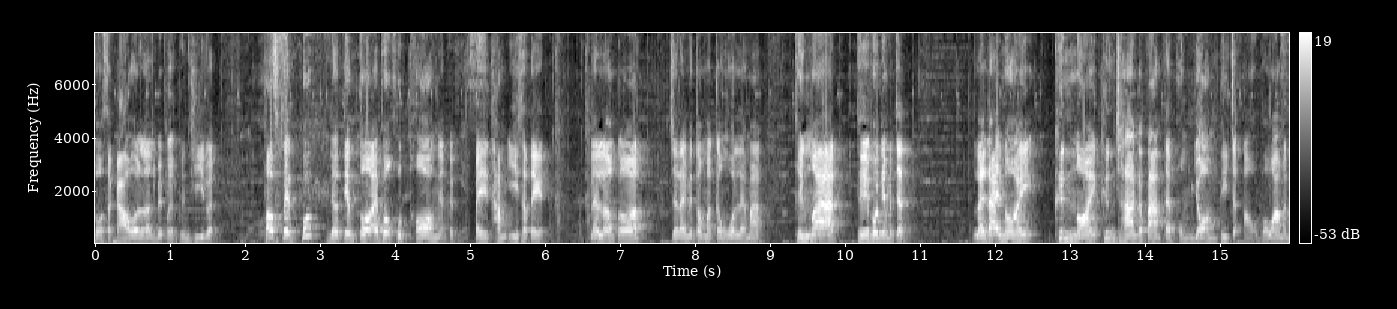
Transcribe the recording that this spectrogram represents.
ตัวสเกลเราจะไปเปิดพื้นที่ด้วย พอเสร็จปุ๊บ เดี๋ยวเตรียมตัวไอ้พวกขุดทองเนี่ย ไปไปทำ estate แล้วเราก็จะได้ไม่ต้องมากังวลอะไรมาก ถึงว่าถึงไอ้พวกนี้มันจะรายได้น้อยขึ้นน้อยขึ้นช้าก็ตาม แต่ผมยอมที่จะเอา เพราะว่ามัน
